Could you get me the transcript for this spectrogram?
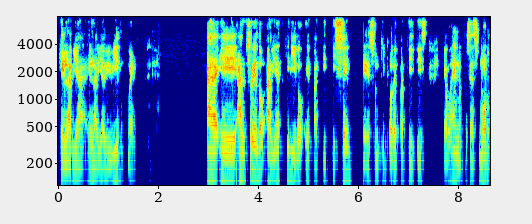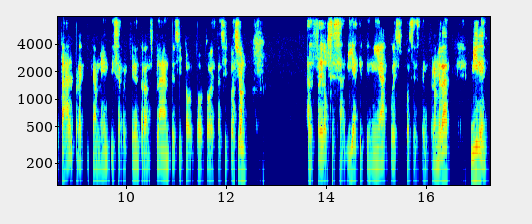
que él había, él había vivido. Bueno, eh, Alfredo había adquirido hepatitis C, que es un tipo de hepatitis que, bueno, pues es mortal prácticamente y se requieren trasplantes y toda esta situación. Alfredo se sabía que tenía, pues, pues esta enfermedad. Miren,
